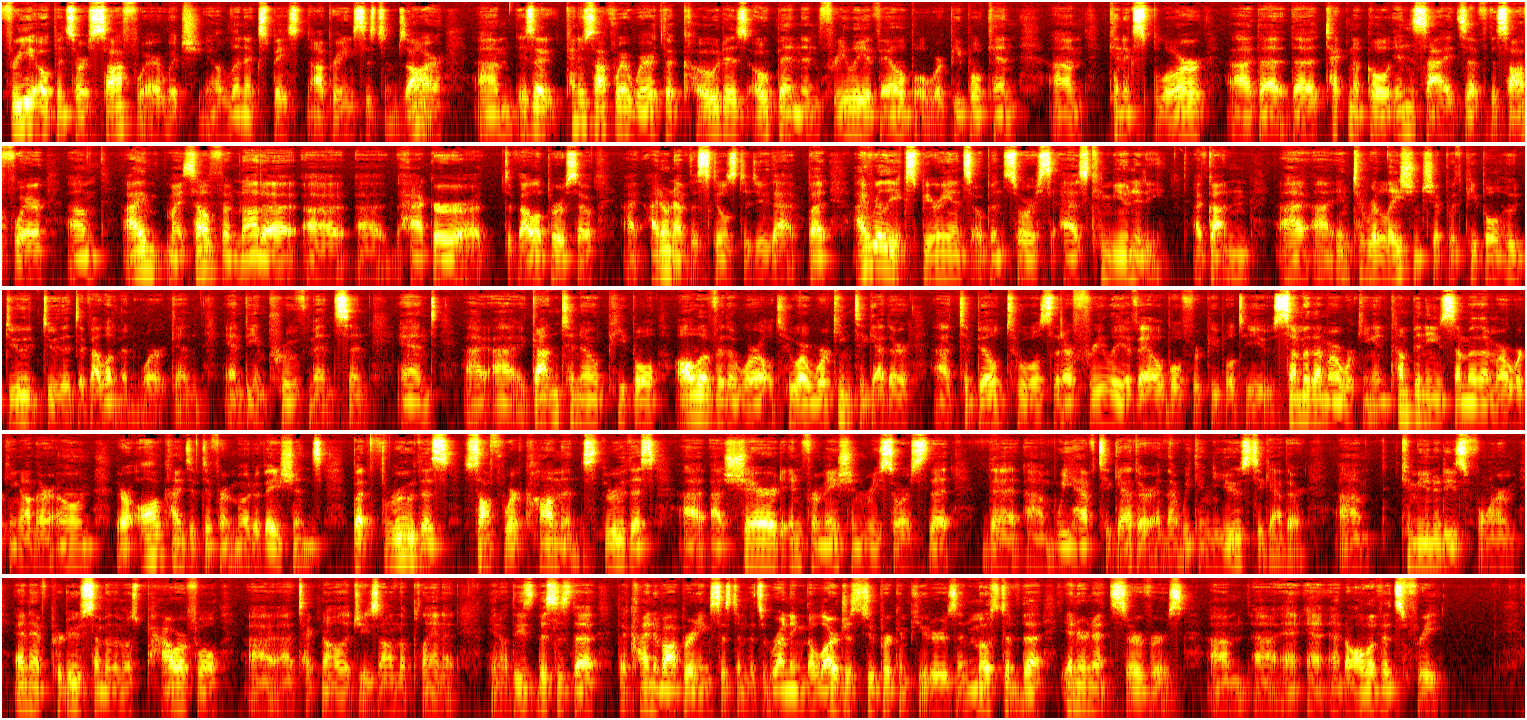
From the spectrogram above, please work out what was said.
free open source software, which you know, Linux based operating systems are, um, is a kind of software where the code is open and freely available, where people can um, can explore uh, the the technical insides of the software. Um, I myself am not a, a, a, hacker or a developer, so I, I don't have the skills to do that. But I really experience open source as community. I've gotten uh, uh, into relationship with people who do do the development work and, and the improvements and and uh, uh gotten to know people all over the world who are working together uh, to build tools that are freely available for people to use. Some of them are working in companies, some of them are working on their own. There are all kinds of different motivations, but through this software commons, through this uh, shared information resource that that um, we have together and that we can use together. Um, communities form and have produced some of the most powerful uh, uh, technologies on the planet. You know, these this is the the kind of operating system that's running the largest supercomputers and most of the internet servers, um, uh, and, and all of it's free.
